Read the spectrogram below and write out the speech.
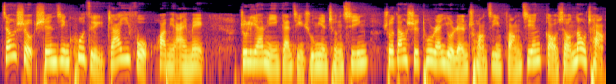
将手伸进裤子里扎衣服，画面暧昧。朱利安尼赶紧出面澄清，说当时突然有人闯进房间搞笑闹场。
